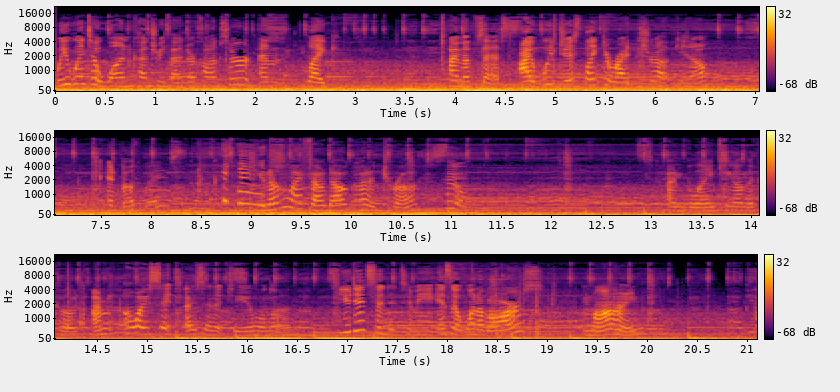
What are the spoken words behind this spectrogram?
We went to one Country Thunder concert, and like, I'm obsessed. I would just like to ride a truck, you know, in both ways. You know who I found out got a truck? Who? I'm blanking on the code. I'm. Oh, I sent. I sent it to you. Hold on. You did send it to me. Is it one of ours? Mine.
